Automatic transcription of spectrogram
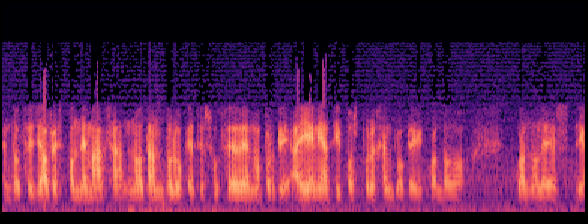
Entonces ya responde más a no tanto lo que te sucede, no porque hay eneatipos, por ejemplo, que cuando, cuando les, digamos,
